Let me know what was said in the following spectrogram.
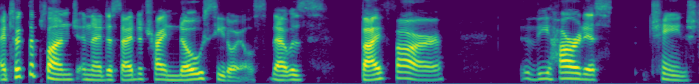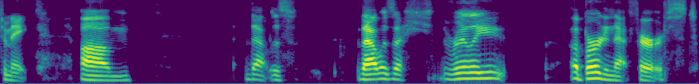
i took the plunge and i decided to try no seed oils. That was by far the hardest change to make. Um, that was that was a really a burden at first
